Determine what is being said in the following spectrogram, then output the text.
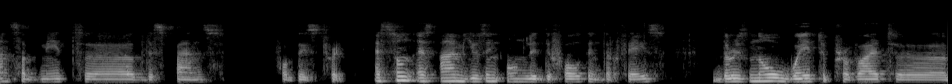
And submit uh, the spans for this trip. As soon as I'm using only default interface, there is no way to provide uh,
